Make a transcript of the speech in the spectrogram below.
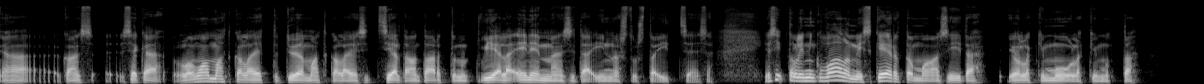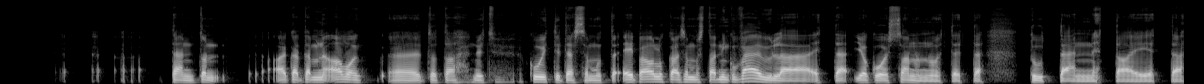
ja kans sekä lomamatkalla että työmatkalla ja sit sieltä on tarttunut vielä enemmän sitä innostusta itseensä. Ja sitten oli niinku valmis kertomaan siitä jollekin muullekin, mutta tämä nyt on aika tämmöinen avoin äh, tota, nyt kuitti tässä, mutta eipä ollutkaan semmoista niin kuin väylää, että joku olisi sanonut, että, että tuu tänne tai että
